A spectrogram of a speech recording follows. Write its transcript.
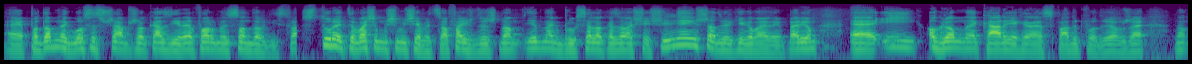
e, podobne głosy słyszałem przy okazji reformy sądownictwa, z której to właśnie musimy się wycofać, gdyż no, jednak Bruksela okazała się silniejsza od wielkiego małego imperium e, i ogromne kary, jakie na nas spadły, powodują, że no,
